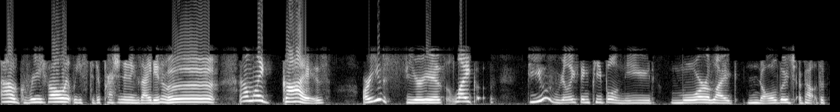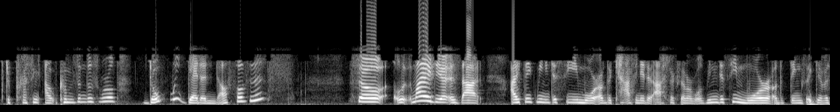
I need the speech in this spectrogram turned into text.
Oh, grief. Oh, it leads to depression and anxiety. And, and I'm like, guys, are you serious? Like, do you really think people need more like knowledge about the depressing outcomes in this world? Don't we get enough of this? So, my idea is that I think we need to see more of the caffeinated aspects of our world. We need to see more of the things that give us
